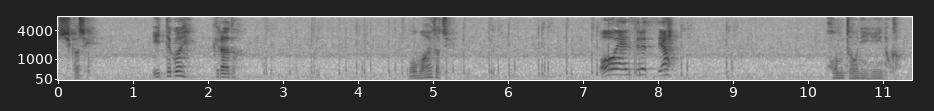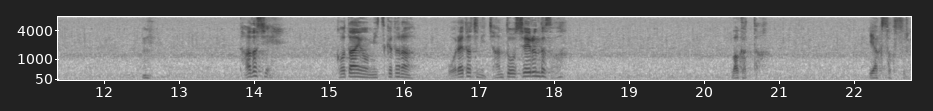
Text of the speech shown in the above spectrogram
しかし。行ってこいクラウド。お前たち。応援するっすよ。本当にいいのか？ただし答えを見つけたら俺たちにちゃんと教えるんだぞ。分かった。約束する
